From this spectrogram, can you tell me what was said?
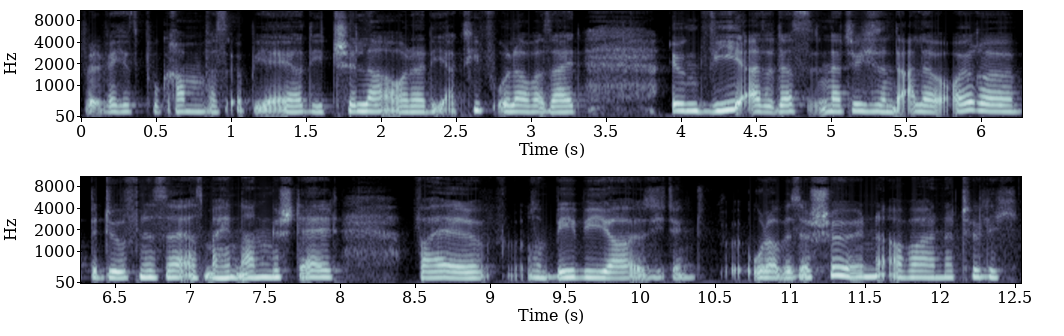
welches Programm, was, ob ihr eher die Chiller oder die Aktivurlauber seid. Irgendwie, also das, natürlich sind alle eure Bedürfnisse erstmal hinangestellt, weil so ein Baby ja sich denkt, Urlaub ist ja schön, aber natürlich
